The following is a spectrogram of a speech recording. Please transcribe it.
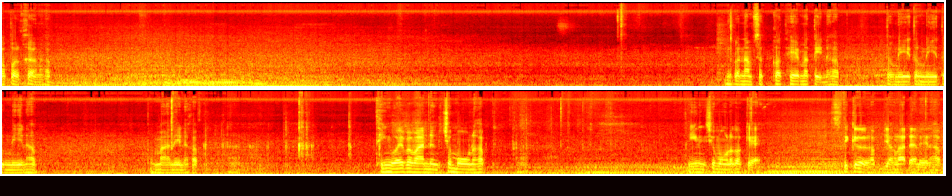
ก็เปิดเครื่องนะครับ นี่ก็นำสกอตเทปมาติดนะครับ ตรงนี้ตรงนี้ตรงนี้นะครับ ประมาณนี้นะครับ ทิ้งไว้ประมาณหนึ่งชั่วโมงนะครับทิ้งหนึ่งชั่วโมงแล้วก็แกะสติกเกอร์ครับยังรัดได้เลยนะครับ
